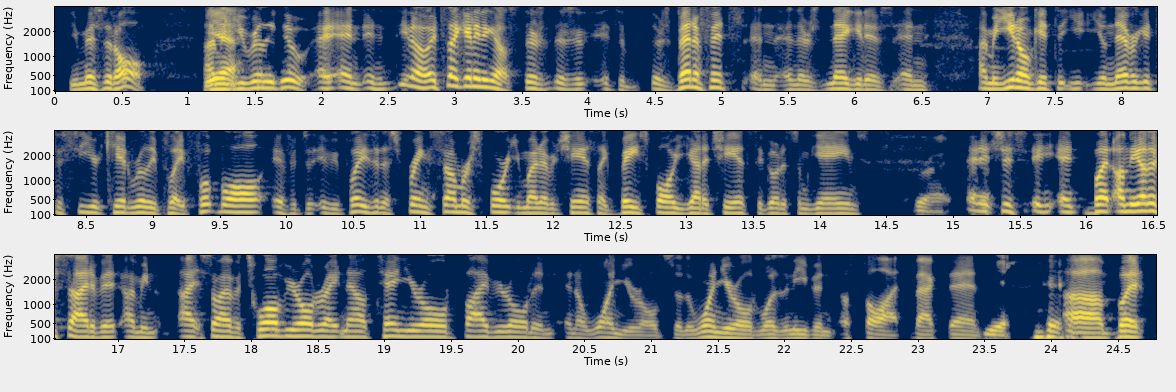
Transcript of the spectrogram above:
you miss it all. I yeah. mean, you really do. And, and, and you know, it's like anything else. There's there's a, it's a there's benefits and and there's negatives. And I mean, you don't get to you, will never get to see your kid really play football. If it's if he plays in a spring summer sport, you might have a chance. Like baseball, you got a chance to go to some games. Right. And it's just and, and but on the other side of it, I mean, I so I have a 12 year old right now, 10 year old, five year old, and, and a one year old. So the one year old wasn't even a thought back then. Yeah. um, but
